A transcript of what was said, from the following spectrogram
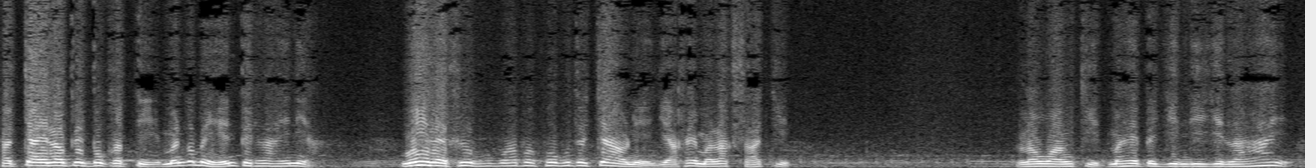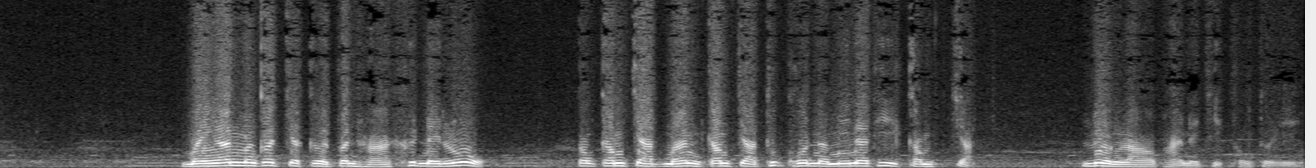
ถ้าใจเราเป็นปกติมันก็ไม่เห็นเป็นไรเนี่ยนี่แหละคือว่าพระพุทธเจ้าเนี่ยอยากให้มารักษาจิต ระวังจิตไม่ให้ไปยินดียินร้าย ไม่งั้นมันก็จะเกิดปัญหาขึ้นในโลก ต้องกำจัดมันกำจัดทุกคนนะมีหน้าที่กำจัดเรื่องราวภายในจิตของตัวเอง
